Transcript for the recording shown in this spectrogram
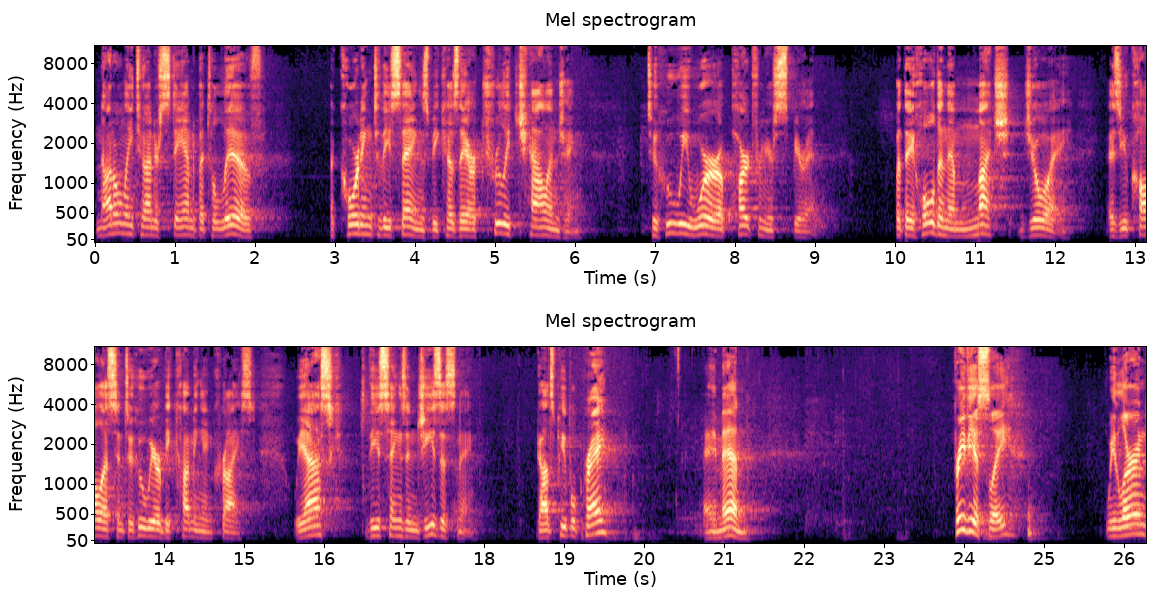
not only to understand, but to live according to these things because they are truly challenging to who we were apart from your Spirit. but they hold in them much joy as you call us into who we are becoming in Christ. We ask these things in Jesus' name. God's people pray. Amen. Previously, we learned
